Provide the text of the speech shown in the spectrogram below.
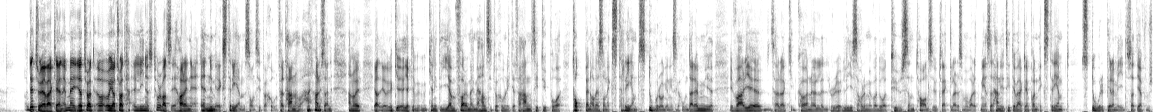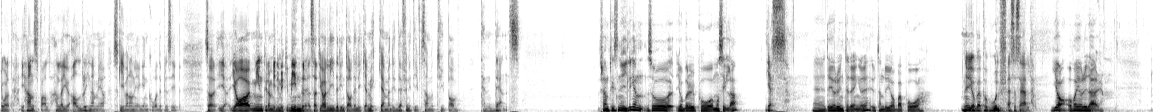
Det tror jag verkligen. Men jag tror att, och jag tror att Linus Torvalds har en ännu mer extrem sån situation. För att han, han har, han har jag, jag, kan inte jämföra mig med hans situation riktigt. För han sitter ju på toppen av en sån extremt stor organisation. Där är de ju, i varje kernel-release har de ju vadå, tusentals utvecklare som har varit med. Så han sitter verkligen på en extremt stor pyramid. Så att jag förstår att i hans fall, han lär ju aldrig hinna med att skriva någon egen kod i princip. Så ja, min pyramid är mycket mindre, så att jag lider inte av det lika mycket. Men det är definitivt samma typ av tendens. Fram tills nyligen så jobbade du på Mozilla. Yes. Eh, det gör du inte längre, utan du jobbar på? Nu jobbar jag på Wolf SSL. Ja, och vad gör du där?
